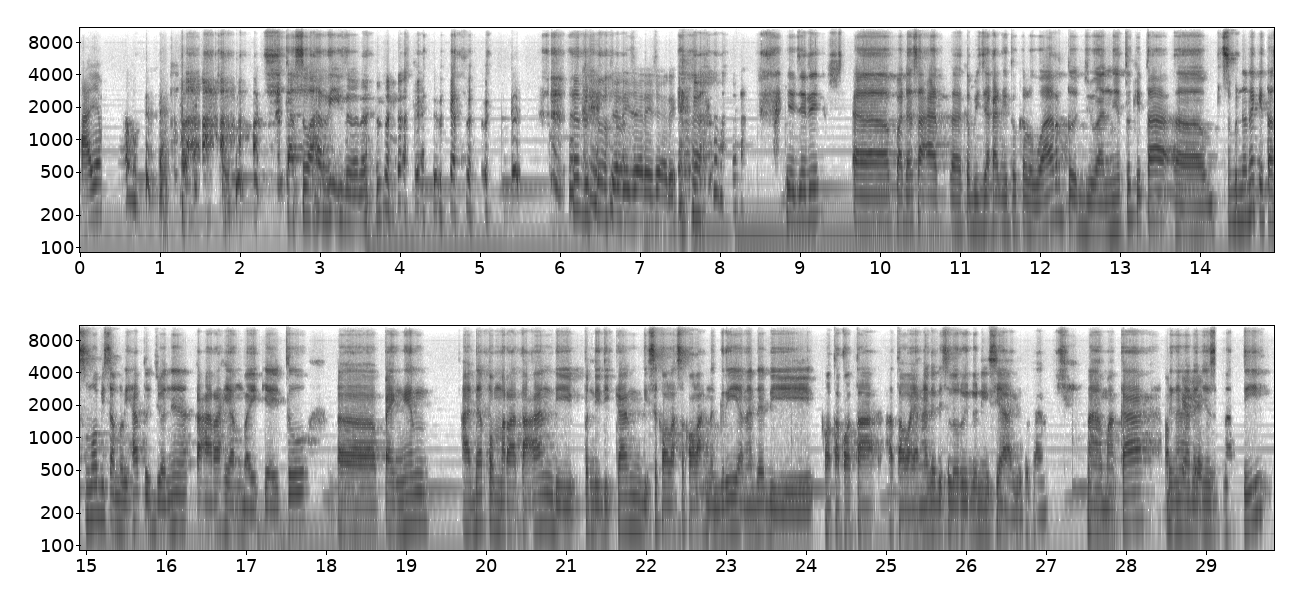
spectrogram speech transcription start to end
ayam Kasuari itu. Jadi, jadi, jadi. ya jadi uh, pada saat uh, kebijakan itu keluar, tujuannya tuh kita uh, sebenarnya kita semua bisa melihat tujuannya ke arah yang baik, yaitu uh, pengen ada pemerataan di pendidikan di sekolah-sekolah negeri yang ada di kota-kota atau yang ada di seluruh Indonesia gitu kan. Nah maka okay. dengan adanya zonasi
